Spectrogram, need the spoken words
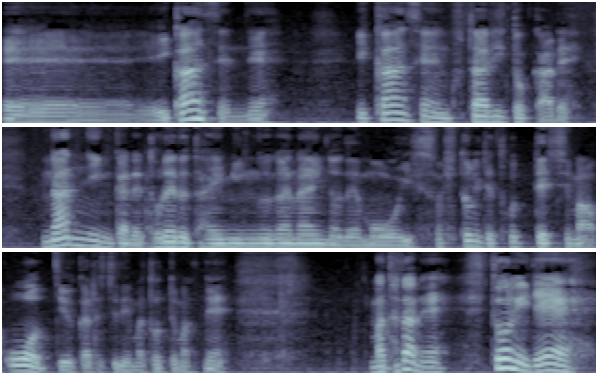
えーいかんせんね、いかんせん二人とかで、何人かで撮れるタイミングがないので、もういっそ一人で撮ってしまおうっていう形で今撮ってますね。まあ、ただね、一人で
